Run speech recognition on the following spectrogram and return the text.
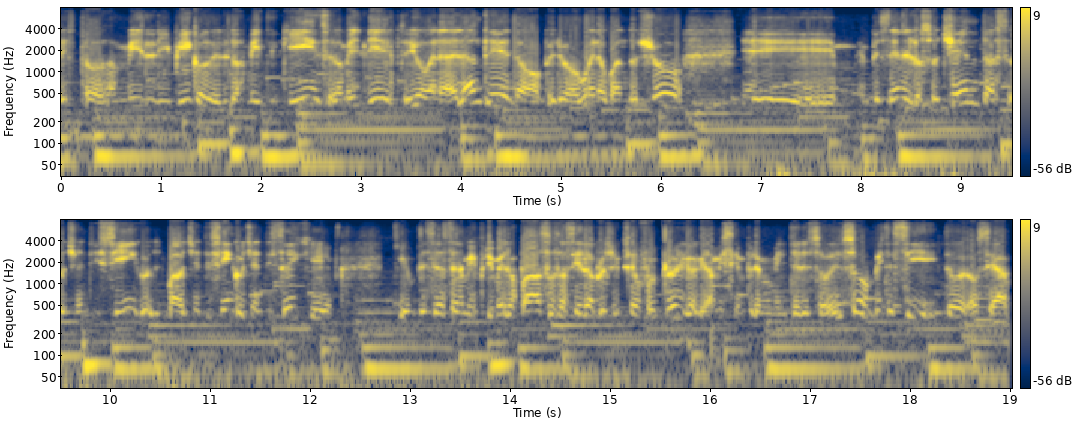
estos 2000 y pico del 2015, 2010, te digo en adelante, no. Pero bueno, cuando yo eh, empecé en los 80, 85, 85, 86, que que empecé a hacer mis primeros pasos así en la proyección folclórica, que a mí siempre me interesó eso, viste, sí, o sea,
